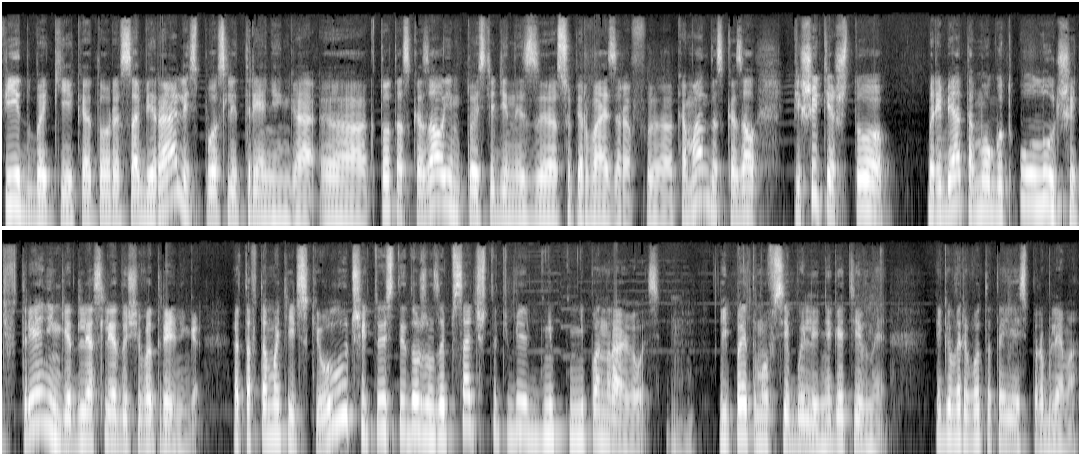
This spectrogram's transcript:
фидбэки, которые собирались после тренинга, э, кто-то сказал им, то есть один из э, супервайзеров э, команды сказал, пишите, что ребята могут улучшить в тренинге для следующего тренинга. Это автоматически улучшить, то есть ты должен записать, что тебе не, не понравилось. Угу. И поэтому все были негативные. И говорю, вот это и есть проблема.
